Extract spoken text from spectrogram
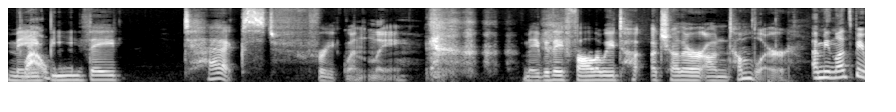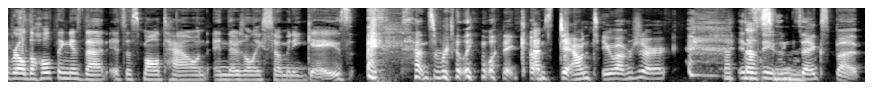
Maybe Wow. they text frequently. Maybe they follow each each other on Tumblr. I mean, let's be real. The whole thing is that it's a small town and there's only so many gays. That's really what it comes down to, I'm sure, in season seem- six. But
